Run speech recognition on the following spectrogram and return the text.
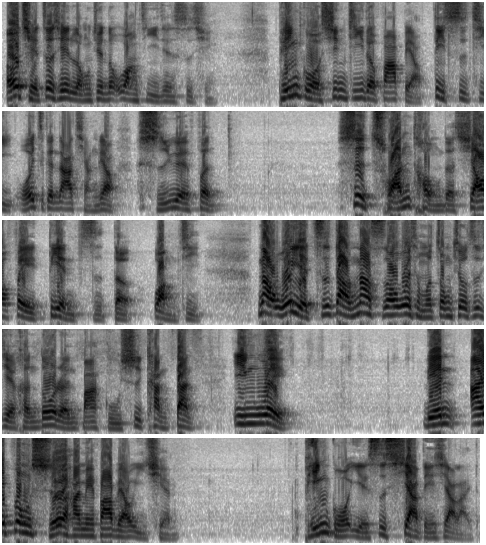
而且这些融券都忘记一件事情：苹果新机的发表，第四季我一直跟大家强调，十月份是传统的消费电子的旺季。那我也知道那时候为什么中秋之前很多人把股市看淡，因为。连 iPhone 十二还没发表以前，苹果也是下跌下来的。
